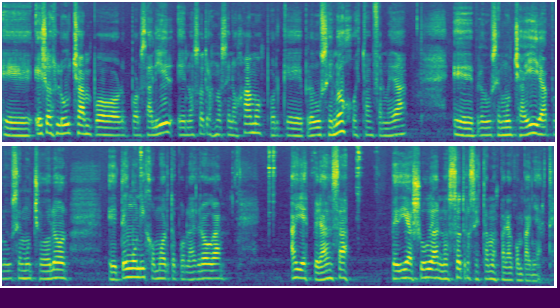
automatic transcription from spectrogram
eh, ellos luchan por, por salir, eh, nosotros nos enojamos porque produce enojo esta enfermedad, produce mucha ira, produce mucho dolor. tengo un hijo muerto por la droga, hay esperanza, pedí ayuda, nosotros estamos para acompañarte.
